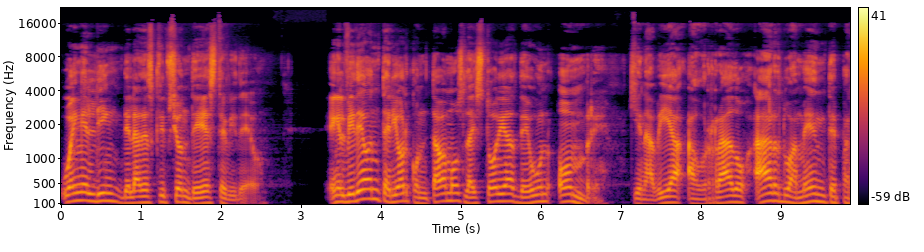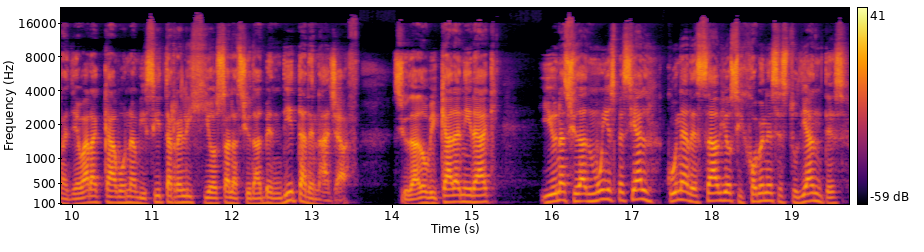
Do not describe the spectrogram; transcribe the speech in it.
o en el link de la descripción de este video. En el video anterior contábamos la historia de un hombre quien había ahorrado arduamente para llevar a cabo una visita religiosa a la ciudad bendita de Najaf, ciudad ubicada en Irak y una ciudad muy especial, cuna de sabios y jóvenes estudiantes,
